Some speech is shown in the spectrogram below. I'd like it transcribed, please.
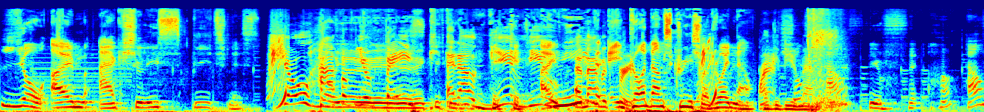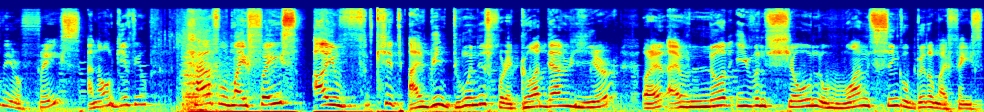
Yo, I'm actually speechless. Show half Yo, of your yo, yo, face, yo, Kid and I'll Kid, give Kid. you I need a mammoth a goddamn screenshot right now. I'll give you a Show mammoth. half your huh? half your face, and I'll give you half of my face. I've kid. I've been doing this for a goddamn year. Alright, I've not even shown one single bit of my face.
